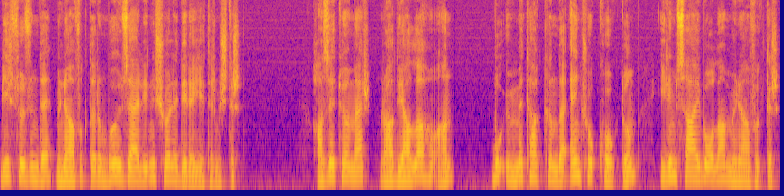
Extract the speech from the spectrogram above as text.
bir sözünde münafıkların bu özelliğini şöyle dile getirmiştir. Hazreti Ömer radıyallahu an bu ümmet hakkında en çok korktuğum ilim sahibi olan münafıktır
